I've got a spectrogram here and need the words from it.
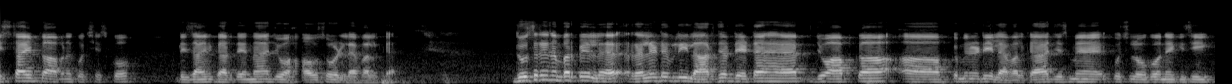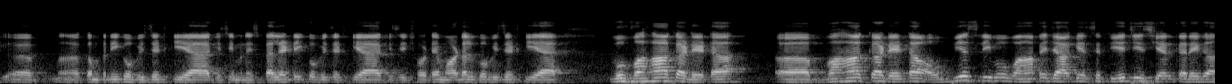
इस टाइप का आपने कुछ इसको डिज़ाइन कर देना है जो हाउस होल्ड लेवल का दूसरे नंबर पे रिलेटिवली लार्जर डेटा है, जो आपका कम्युनिटी लेवल का है, जिसमें कुछ लोगों ने किसी कंपनी को विज़िट किया, किसी म्यूनसिपैलिटी को विज़िट किया, किसी छोटे मॉडल को विज़िट किया है, वो वहाँ का डेटा वहाँ का डेटा ऑब्वियसली वो वहाँ पे जाके सिर्फ़ ये चीज़ शेयर करेगा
